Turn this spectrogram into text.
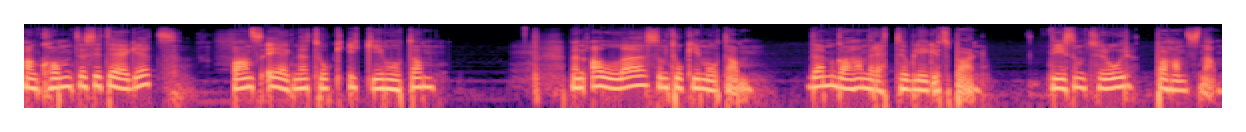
Han kom til sitt eget, og hans egne tok ikke imot ham. Men alle som tok imot ham, dem ga han rett til å bli Guds barn, de som tror på hans navn.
